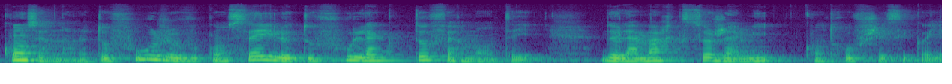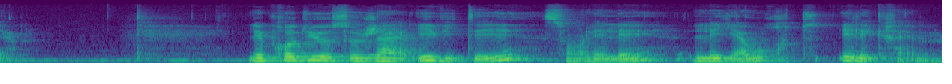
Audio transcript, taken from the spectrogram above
Concernant le tofu, je vous conseille le tofu lactofermenté de la marque Sojami qu'on trouve chez Sequoia. Les produits au soja évités sont les laits, les yaourts et les crèmes.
